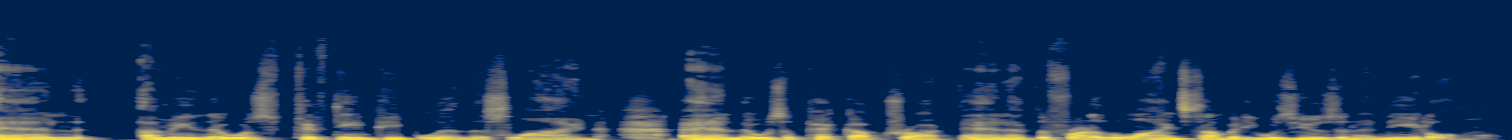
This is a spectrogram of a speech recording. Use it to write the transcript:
and I mean, there was 15 people in this line, and there was a pickup truck, and at the front of the line, somebody was using a needle,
